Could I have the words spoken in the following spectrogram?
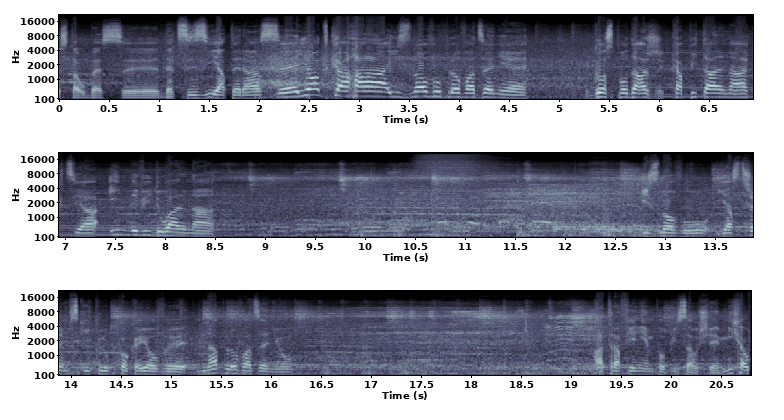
Pozostał bez y, decyzji, a teraz y, JKH i znowu prowadzenie gospodarzy. Kapitalna akcja, indywidualna. I znowu Jastrzębski Klub Hokejowy na prowadzeniu. A trafieniem popisał się Michał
